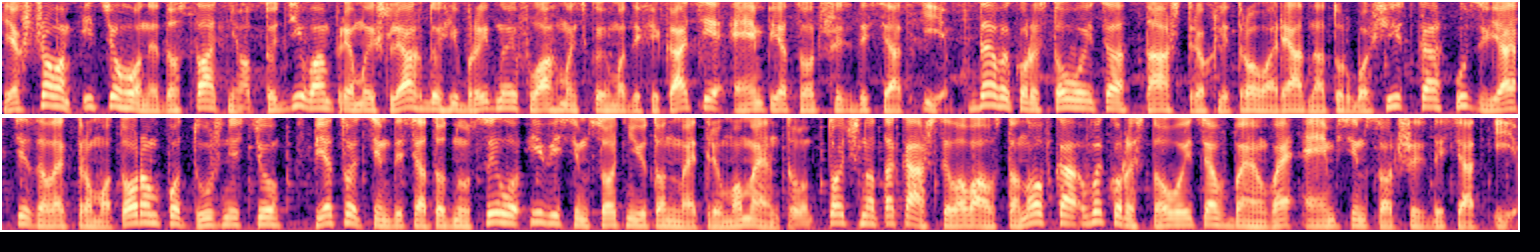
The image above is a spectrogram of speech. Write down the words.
Якщо вам і цього недостатньо, тоді вам прямий шлях до гібридної флагманської модифікації M560i, де використовується та ж трьохлітрова рядна турбошістка у зв'язці з електромотором потужністю в 571 силу і 800 ньютон-метрів моменту. Точно така ж силова установка використовується в BMW M760i.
